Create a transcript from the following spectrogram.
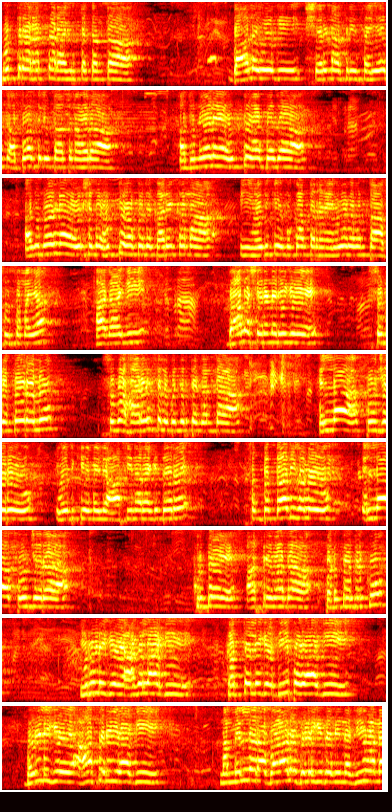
ಪುತ್ರ ರತ್ನರಾಗಿರ್ತಕ್ಕಂಥ ಬಾಲಯೋಗಿ ಶರಣ ಶ್ರೀ ಸೈಯದ್ ಅಬ್ಬಾಸ್ ಅಲಿ ತಾತನವರ ಹದಿನೇಳನೇ ಹುಟ್ಟುಹಬ್ಬದ ಹದಿನೇಳನೇ ವರ್ಷದ ಹುಟ್ಟುಹಬ್ಬದ ಕಾರ್ಯಕ್ರಮ ಈ ವೇದಿಕೆ ಮುಖಾಂತರ ನೆರವೇರುವಂತಹ ಸುಸಮಯ. ಹಾಗಾಗಿ ಬಾಲಶರಣರಿಗೆ ಶುಭ ಕೋರಲು, ಶುಭ ಹಾರೈಸಲು ಬಂದಿರತಕ್ಕಂಥ ಎಲ್ಲ ಪೂಜ್ಯರು ವೇದಿಕೆಯ ಮೇಲೆ ಆಸೀನರಾಗಿದ್ದಾರೆ. ಸಂಪತ್ತಾದಿಗಳು, ಎಲ್ಲ ಪೂಜ್ಯರ ಕೃಪೆ ಆಶೀರ್ವಾದ ಪಡ್ಕೋಬೇಕು. ಇರುಳಿಗೆ ಅಗಲಾಗಿ ಕತ್ತಲಿಗೆ ದೀಪವಾಗಿ ಬಳ್ಳಿಗೆ ಆಸರಿಯಾಗಿ ನಮ್ಮೆಲ್ಲರ ಬಾಳು ಬೆಳಗಿದ. ನಿನ್ನ ಜೀವನ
